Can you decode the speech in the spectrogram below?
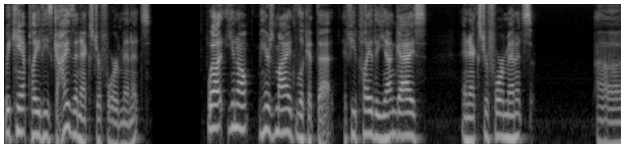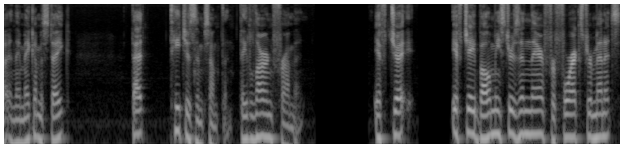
we can't play these guys an extra four minutes. Well, you know, here's my look at that. If you play the young guys an extra four minutes uh, and they make a mistake, that teaches them something. They learn from it. If Jay, if Jay Bouwmeester's in there for four extra minutes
